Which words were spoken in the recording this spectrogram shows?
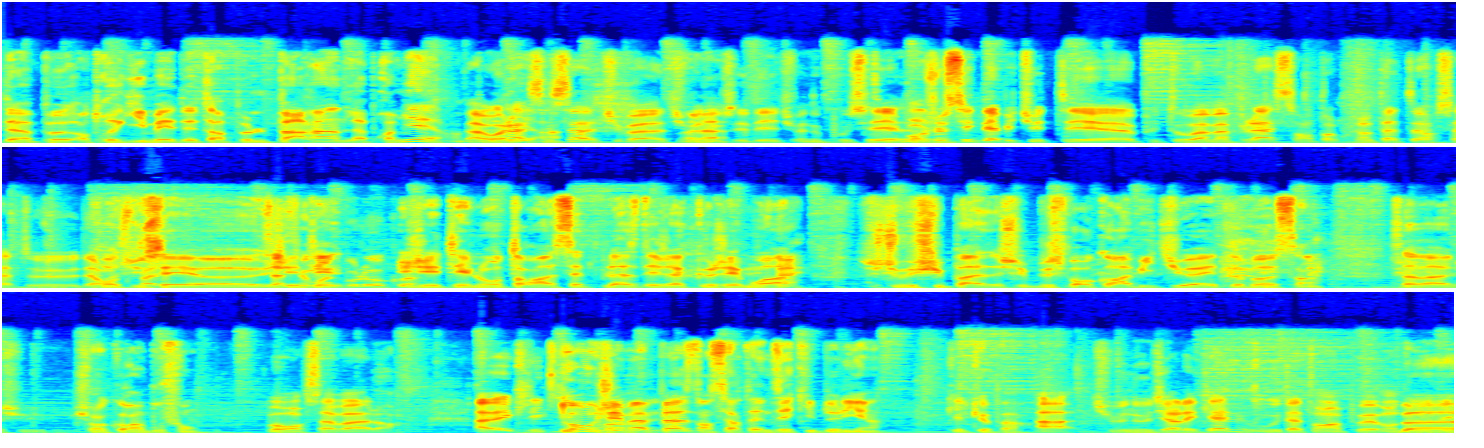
d'un peu entre guillemets d'être un peu le parrain de la première. Bah voilà, c'est hein. ça, tu vas, tu nous aider, tu vas nous pousser. Euh, Bon, je sais que d'habitude, tu es plutôt à ma place en tant que présentateur, ça te Bon, dérange tu pas sais, euh, ça fait moins de boulot, j'ai été longtemps à cette place déjà que j'ai moi. je, je suis pas, je suis pas encore habitué à être le boss. hein. Ça va, je, suis- je suis encore un bouffon. Bon, ça va alors. Avec l'équipe. on Donc j'ai ma place dans certaines équipes de Ligue 1, quelque part. Ah, tu veux nous dire lesquelles ou t'attends un peu avant Bah, de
